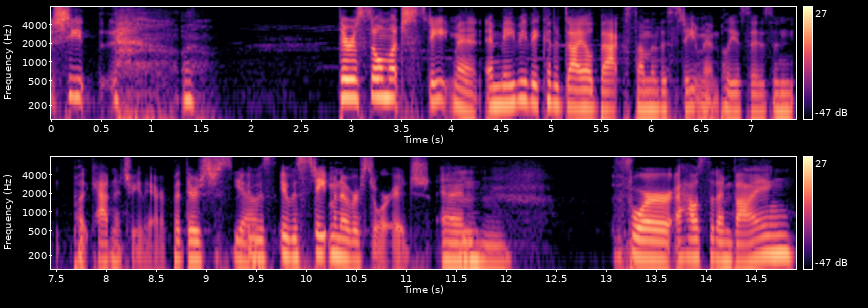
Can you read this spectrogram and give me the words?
she there is so much statement, and maybe they could have dialed back some of the statement places and put cabinetry there. But there's just Yeah. it was it was statement over storage, and mm-hmm. for a house that I'm buying.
